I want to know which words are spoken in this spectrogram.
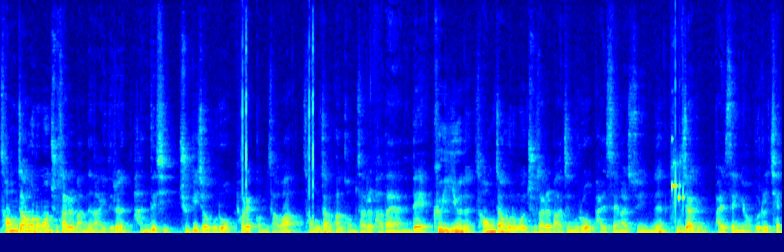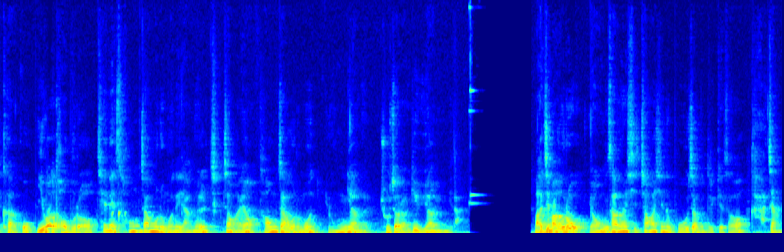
성장 호르몬 주사를 맞는 아이들은 반드시 주기적으로 혈액 검사와 성장판 검사를 받아야 하는데 그 이유는 성장 호르몬 주사를 맞음으로 발생할 수 있는 부작용 발생 여부를 체크하고 이와 더불어 체내 성장 호르몬의 양을 측정하여 성장 호르몬 용량을 조절하기 위함입니다. 마지막으로 영상을 시청하시는 보호자분들께서 가장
